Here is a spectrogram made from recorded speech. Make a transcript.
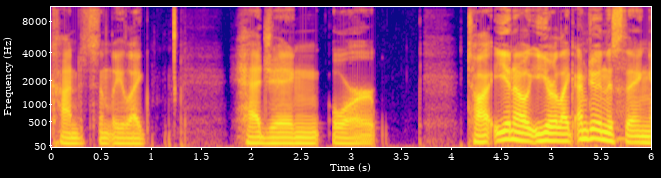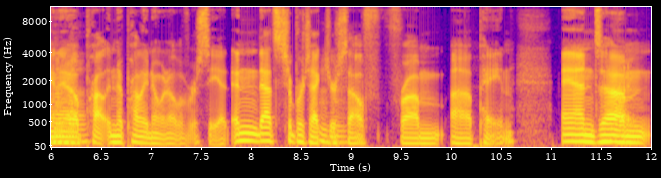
constantly like hedging or talk. You know, you're like, I'm doing this thing, and it'll Uh-huh. probably no, probably no one will ever see it, and that's to protect Mhm. yourself from uh, pain. And um,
